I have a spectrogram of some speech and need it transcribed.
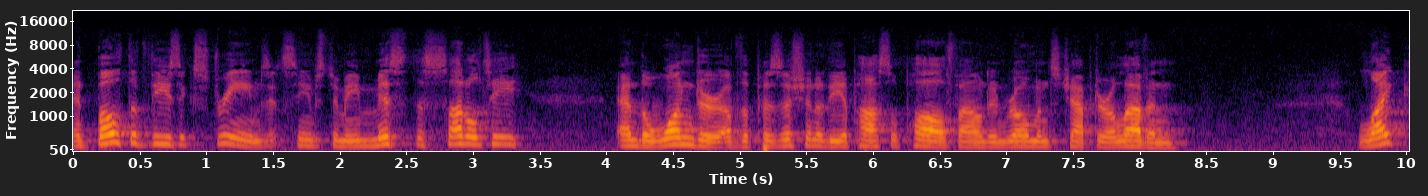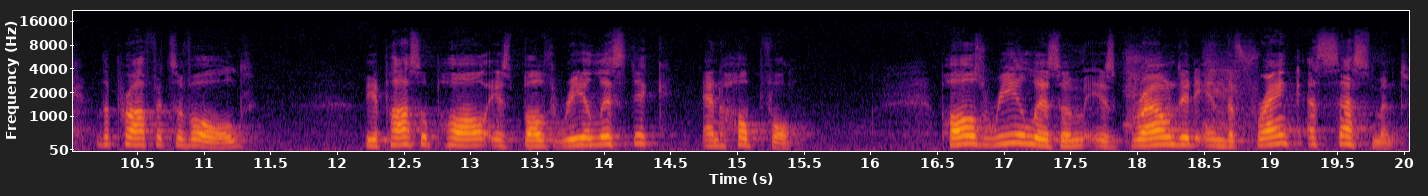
And both of these extremes, it seems to me, miss the subtlety and the wonder of the position of the Apostle Paul found in Romans chapter 11. Like the prophets of old, the Apostle Paul is both realistic and hopeful. Paul's realism is grounded in the frank assessment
